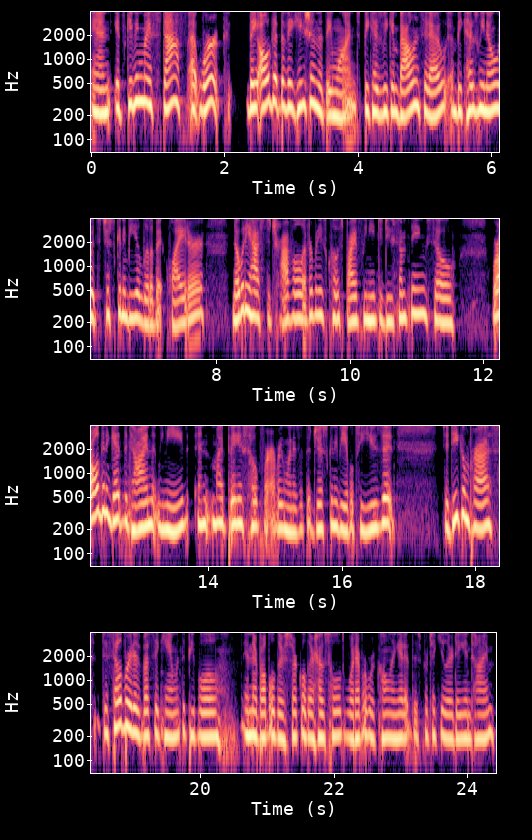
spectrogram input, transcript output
And it's giving my staff at work, they all get the vacation that they want because we can balance it out and because we know it's just going to be a little bit quieter. Nobody has to travel, everybody's close by if we need to do something. So we're all going to get the time that we need. And my biggest hope for everyone is that they're just going to be able to use it to decompress, to celebrate as best they can with the people in their bubble, their circle, their household, whatever we're calling it at this particular day and time.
